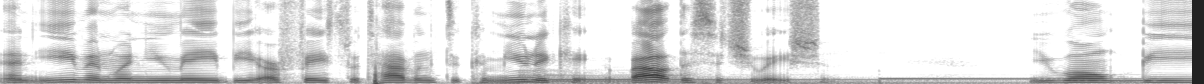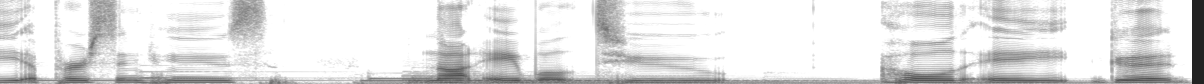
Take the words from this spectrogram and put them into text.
And even when you maybe are faced with having to communicate about the situation, you won't be a person who's not able to hold a good,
